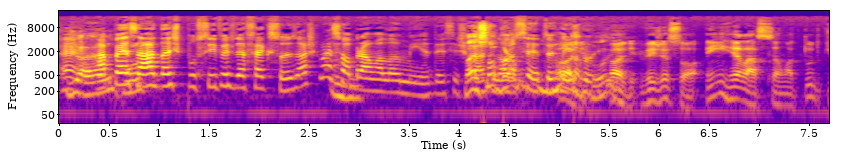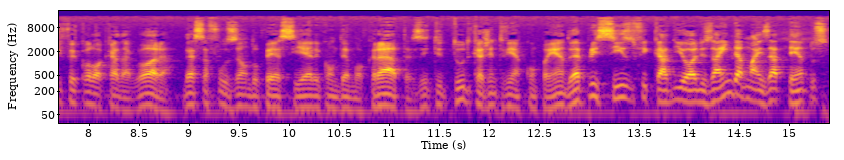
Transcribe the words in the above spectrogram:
É, é apesar um das possíveis defecções, acho que vai uhum. sobrar uma laminha desses vai quase 900 milhões. Olha, veja só, em relação a tudo que foi colocado agora, dessa fusão do PSL com democratas e de tudo que a gente vem acompanhando, é preciso ficar de olhos ainda mais atentos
